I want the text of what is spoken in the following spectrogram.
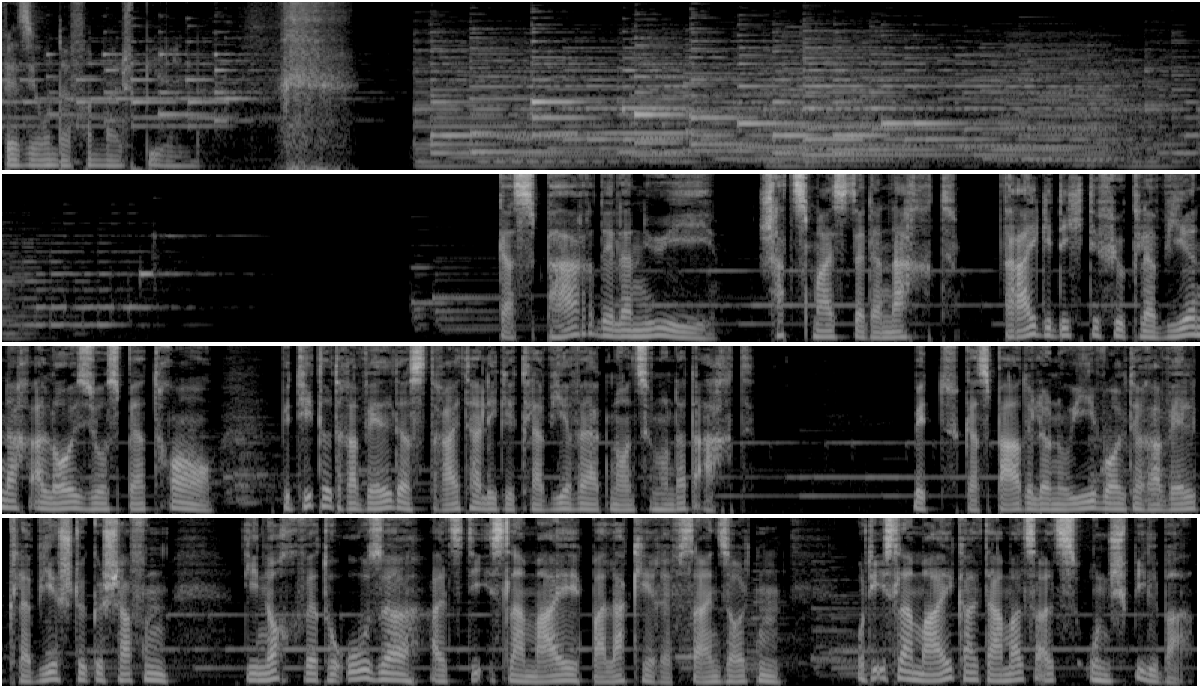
Version davon mal spielen. Gaspard de la Nuit, Schatzmeister der Nacht, drei Gedichte für Klavier nach Aloysius Bertrand, betitelt Ravel das dreiteilige Klavierwerk 1908. Mit Gaspard de la Nuit wollte Ravel Klavierstücke schaffen, die noch virtuoser als die Islamei Balakirev sein sollten, und die Islamei galt damals als unspielbar.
